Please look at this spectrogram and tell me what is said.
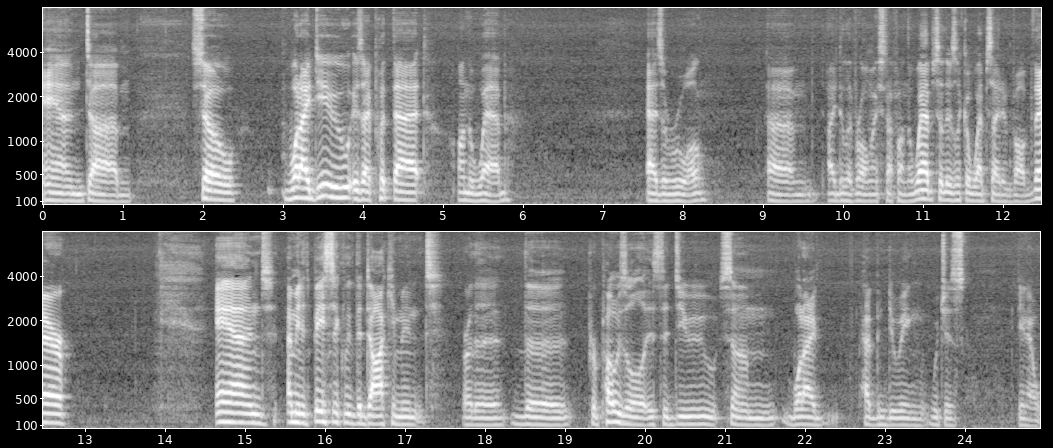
and um, so what I do is I put that on the web as a rule. Um, I deliver all my stuff on the web, so there's like a website involved there. And I mean, it's basically the document or the the proposal is to do some what I have been doing, which is you know,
